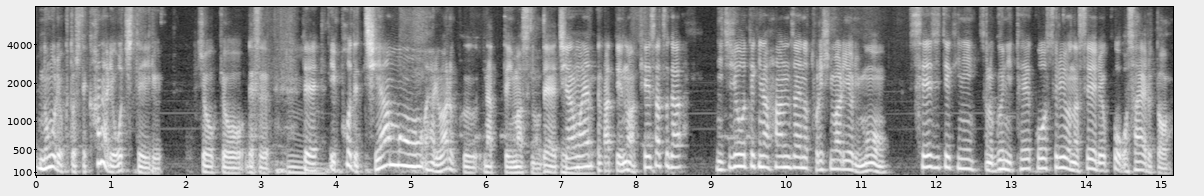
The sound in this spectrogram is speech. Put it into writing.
能力としてかなり落ちている状況です。で、一方で治安もやはり悪くなっていますので、治安が悪くなっているのは、警察が日常的な犯罪の取り締まりよりも、政治的にその軍に抵抗するような勢力を抑えると、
